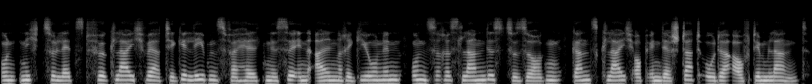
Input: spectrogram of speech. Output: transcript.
und nicht zuletzt für gleichwertige Lebensverhältnisse in allen Regionen unseres Landes zu sorgen, ganz gleich ob in der Stadt oder auf dem Land.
